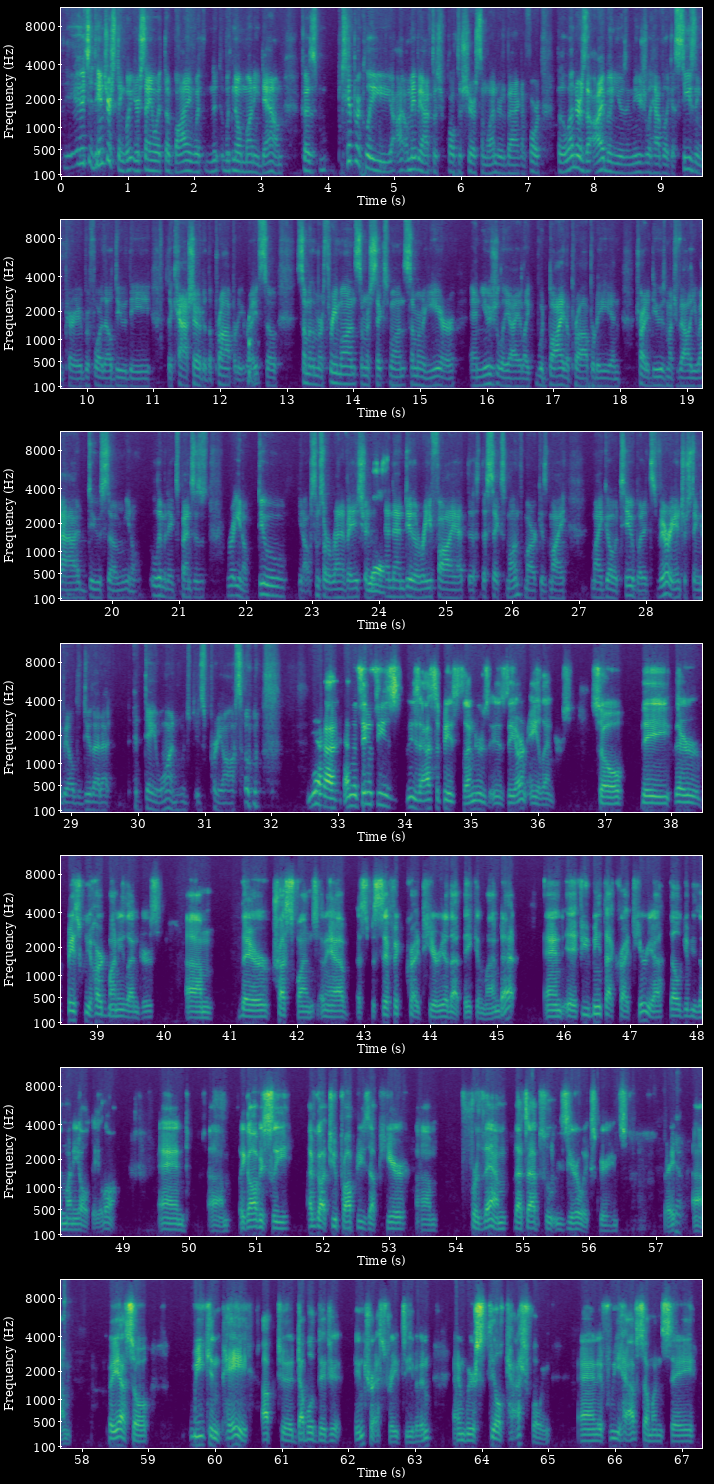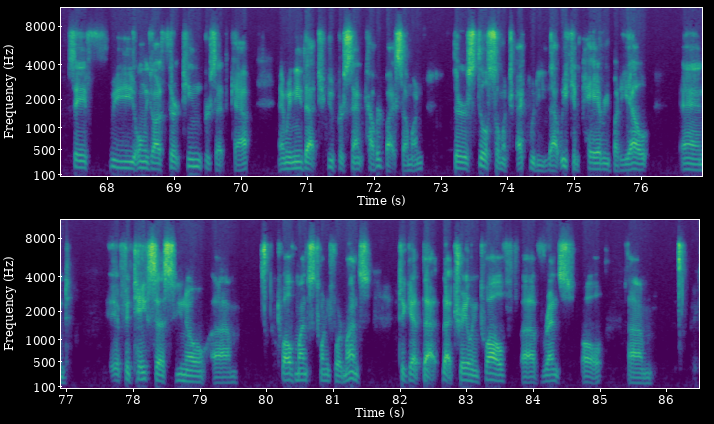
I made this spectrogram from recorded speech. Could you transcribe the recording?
it's interesting what you're saying with the buying with with no money down because typically I, maybe I have to to share some lenders back and forth, but the lenders that I've been using they usually have like a seasoning period before they'll do the the cash out of the property, right? So some of them are three months, some are six months, some are a year, and usually I like would buy the property and try to do as much value add, do some you know limited expenses, you know do you know some sort of renovation, Yeah. and then do the refi at the the six month mark is my my go-to but it's very interesting to be able to do that at, at day one which is pretty awesome Yeah, and the thing with these these asset-based lenders is they aren't A lenders, so they they're basically hard money lenders. Um, they're trust funds, and they have a specific criteria that they can lend at. And if you meet that criteria, they'll give you the money all day long. And um, like obviously, I've got two properties up here. Um, for them, that's absolutely zero experience, right? Yeah. Um, but yeah, so we can pay up to double digit interest rates even and we're still cash flowing. And if we have someone say say if we only got a 13% cap and we need that 2% covered by someone there's still so much equity that we can pay everybody out. And if it takes us you know um, 12 months 24 months to get that that trailing 12 of rents all um,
